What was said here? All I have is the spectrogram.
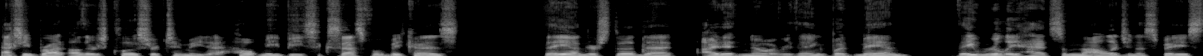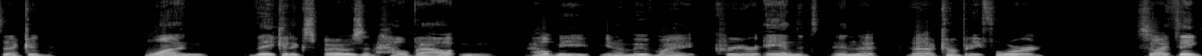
actually brought others closer to me to help me be successful because they understood that I didn't know everything, but man, they really had some knowledge in a space that could, one, they could expose and help out and help me, you know, move my career and the, and the uh, company forward. So I think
